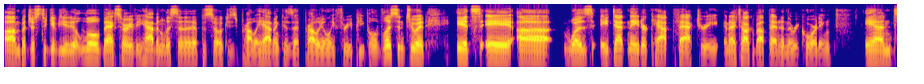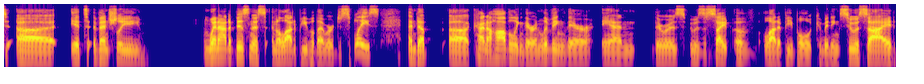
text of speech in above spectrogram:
Um, but just to give you a little backstory, if you haven't listened to that episode, because you probably haven't, because I probably only three people have listened to it. It's a uh, was a detonator cap factory, and I talk about that in the recording. And uh, it eventually went out of business, and a lot of people that were displaced end up uh, kind of hoveling there and living there, and there was it was a site of a lot of people committing suicide,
